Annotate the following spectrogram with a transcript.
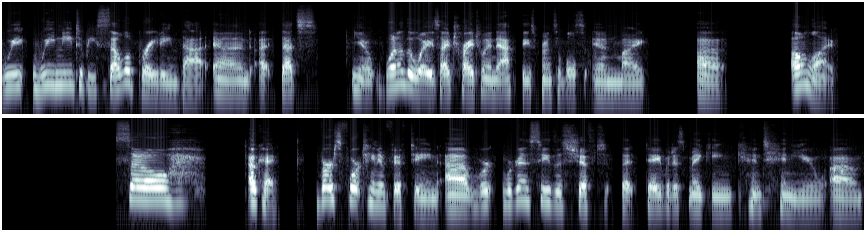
we we need to be celebrating that and I, that's you know one of the ways I try to enact these principles in my uh, own life. So okay, verse 14 and 15 uh, we're, we're going to see this shift that david is making continue um,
